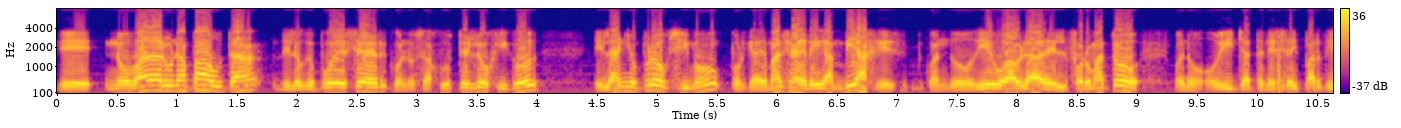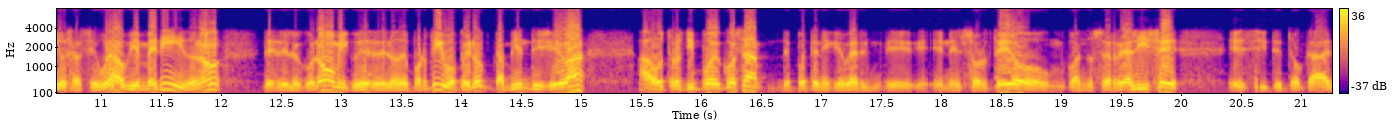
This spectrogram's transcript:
eh, nos va a dar una pauta de lo que puede ser, con los ajustes lógicos, el año próximo, porque además se agregan viajes. Cuando Diego habla del formato, bueno, hoy ya tenés seis partidos asegurados, bienvenido, ¿no? Desde lo económico y desde lo deportivo, pero también te lleva a otro tipo de cosas, después tenés que ver eh, en el sorteo cuando se realice eh, si te toca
